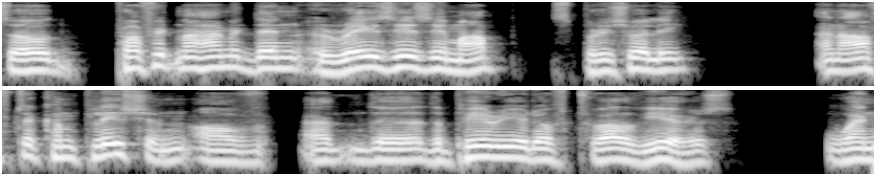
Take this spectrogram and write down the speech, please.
So Prophet Muhammad then raises him up spiritually, and after completion of uh, the period of 12 years, when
